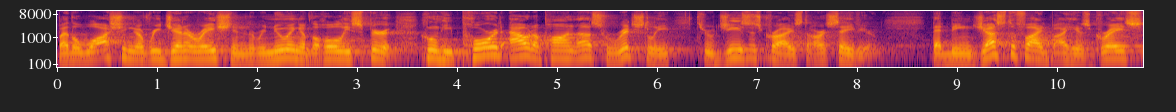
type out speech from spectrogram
by the washing of regeneration and the renewing of the Holy Spirit, whom he poured out upon us richly through Jesus Christ our Savior that being justified by his grace,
